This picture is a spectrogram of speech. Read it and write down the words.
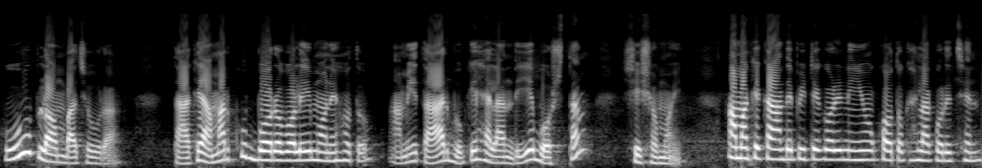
খুব লম্বা চৌড়া তাকে আমার খুব বড় বলেই মনে হতো। আমি তার বুকে হেলান দিয়ে বসতাম সে সময়। আমাকে কাঁধে পিঠে করে নিয়েও কত খেলা করেছেন।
